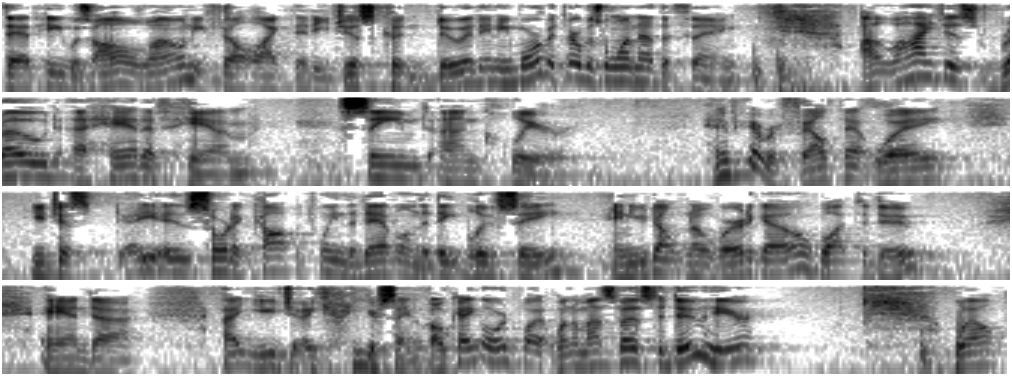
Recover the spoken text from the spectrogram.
that he was all alone. He felt like that he just couldn't do it anymore. But there was one other thing. Elijah's road ahead of him seemed unclear. Have you ever felt that way? You just sort of caught between the devil and the deep blue sea, and you don't know where to go, what to do. And uh, uh you, you're saying, okay, Lord, what, what am I supposed to do here? Well,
